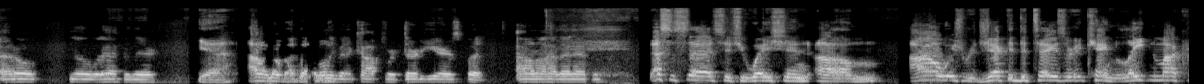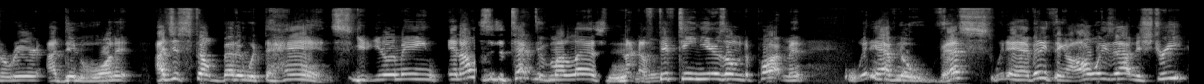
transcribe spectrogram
I don't know what happened there. Yeah, I don't know about that. I've only been a cop for 30 years, but I don't know how that happened. That's a sad situation. Um, I always rejected the taser. It came late in my career. I didn't want it. I just felt better with the hands. You, you know what I mean? And I was a detective my last uh, mm-hmm. 15 years on the department. We didn't have no vests. We didn't have anything. I always out in the street.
